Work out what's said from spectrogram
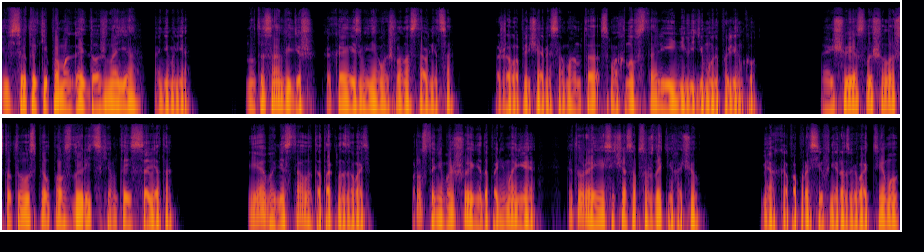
И все-таки помогать должна я, а не мне. «Ну ты сам видишь, какая из меня вышла наставница», — пожала плечами Саманта, смахнув с талии невидимую пылинку. «А еще я слышала, что ты успел повздорить с кем-то из совета. Я бы не стал это так называть. Просто небольшое недопонимание, которое я сейчас обсуждать не хочу». Мягко попросив не развивать тему,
